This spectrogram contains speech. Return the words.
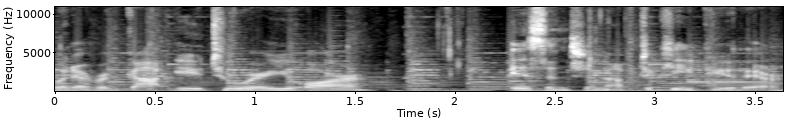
whatever got you to where you are isn't enough to keep you there.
